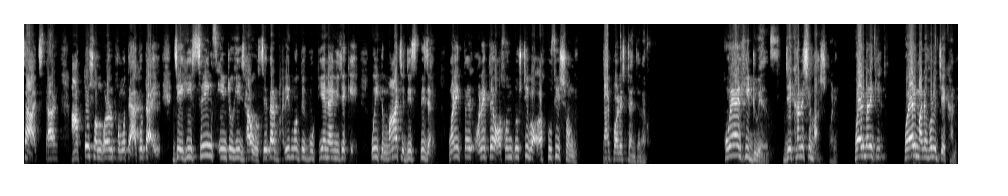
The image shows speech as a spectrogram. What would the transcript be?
such তার আত্মসংবরণ ক্ষমতা এতটাই যে he shrinks into his house সে তার বাড়ির মধ্যে গুটিয়ে নেয় নিজেকে উইথ মাচ ডিসপ্লিজার অনেকটা অনেকটাই অসন্তুষ্টি বা অখুশির সঙ্গে। তারপরে স্ট্যান্ডটা দেখো। হোয়ার হি ডুয়েলস যেখানে সে বাস করে। হোয়ার মানে কি? হোয়ার মানে হলো যেখানে।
